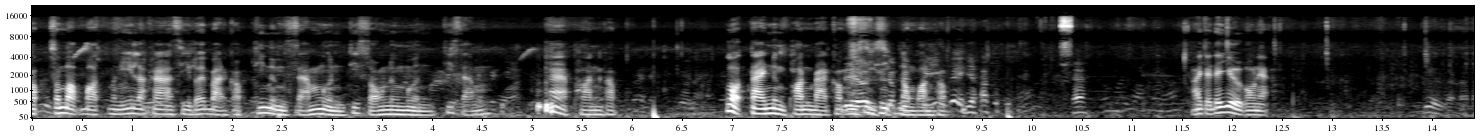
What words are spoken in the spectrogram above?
ครับสำหรับบัตรวันนี้ราคา 400 บาทครับที่ 1 30,000 ที่ 2 10,000 ที่ 3 5,000 ครับ หลอดตาย 1,000 บาทครับมี 40รางวัลครับอาจจะได้เยอะกว่าเนี่ยเยอะอะครับ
